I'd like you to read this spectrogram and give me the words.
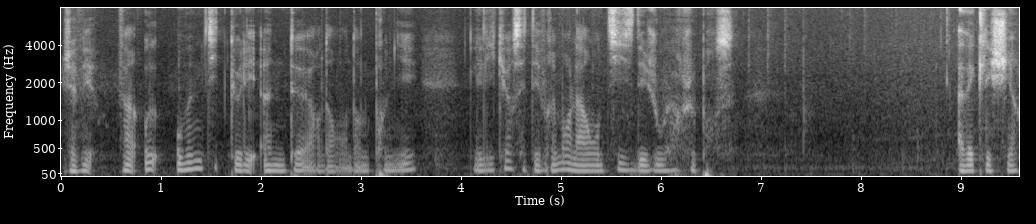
J'avais, enfin, au, au même titre que les hunters dans, dans le premier, les liqueurs c'était vraiment la hantise des joueurs, je pense. Avec les chiens.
